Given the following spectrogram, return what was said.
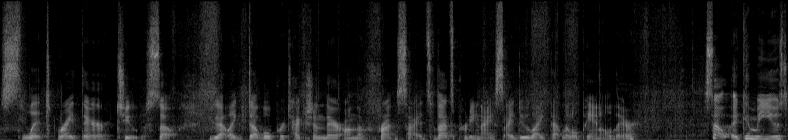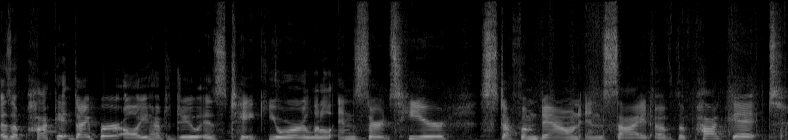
slit right there too. So you got like double protection there on the front side. So that's pretty nice. I do like that little panel there. So it can be used as a pocket diaper. All you have to do is take your little inserts here, stuff them down inside of the pocket,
